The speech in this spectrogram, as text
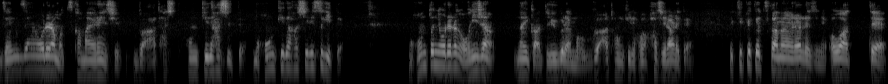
全然俺らも捕まえれんし、バーって走って、本気で走って、もう本気で走りすぎて、もう本当に俺らが鬼じゃないかっていうぐらいもうぐわーっと本気で走られて、で、結局捕まえられずに終わって、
